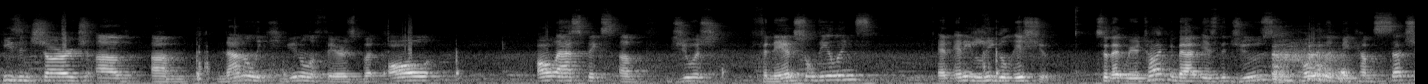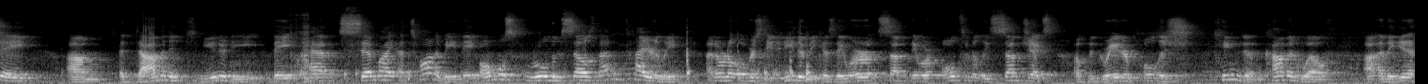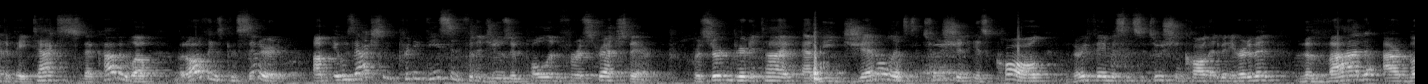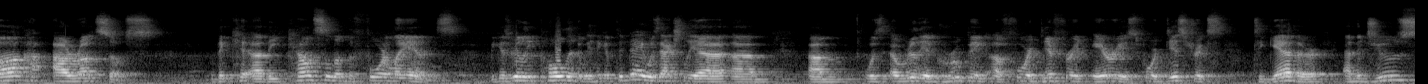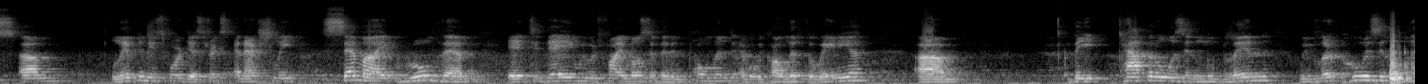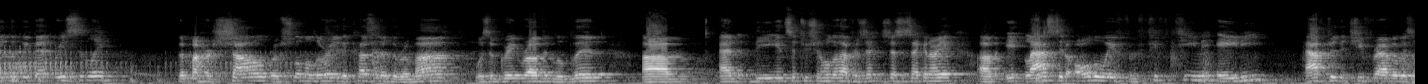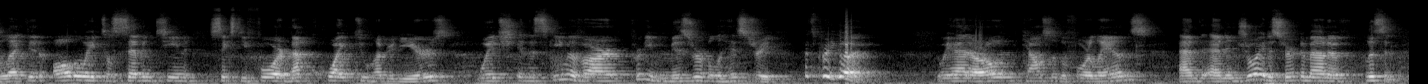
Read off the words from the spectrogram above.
He's in charge of um, not only communal affairs, but all, all aspects of Jewish financial dealings and any legal issue. So that you're talking about is the Jews in Poland become such a um, a dominant community, they have semi autonomy. They almost rule themselves, not entirely. I don't want to overstate it either, because they were sub, they were ultimately subjects of the greater Polish kingdom, Commonwealth, uh, and they did have to pay taxes to that Commonwealth. But all things considered, um, it was actually pretty decent for the Jews in Poland for a stretch there, for a certain period of time. And the general institution is called, a very famous institution called, anybody heard of it? The Vad Arba Aratzos the, uh, the Council of the Four Lands, because really Poland that we think of today was actually a, um, um, was a, really a grouping of four different areas, four districts together, and the Jews um, lived in these four districts and actually semi ruled them. It, today we would find most of them in Poland and what we call Lithuania. Um, the capital was in Lublin. We've learned who is in Lublin that we met recently the Maharshal, Rav Shlomo Luria, the cousin of the Ramah, was a great Rav in Lublin. Um, and the institution, hold on that for just a second, Arya. Um, it lasted all the way from 1580, after the chief rabbi was elected, all the way till 1764, not quite 200 years, which, in the scheme of our pretty miserable history, that's pretty good. We had our own Council of the Four Lands and, and enjoyed a certain amount of, listen,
